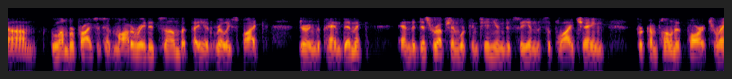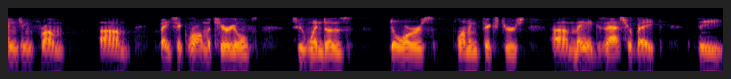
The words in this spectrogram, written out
um, lumber prices have moderated some, but they had really spiked during the pandemic. And the disruption we're continuing to see in the supply chain for component parts ranging from um, basic raw materials to windows, doors, plumbing fixtures uh, may exacerbate the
